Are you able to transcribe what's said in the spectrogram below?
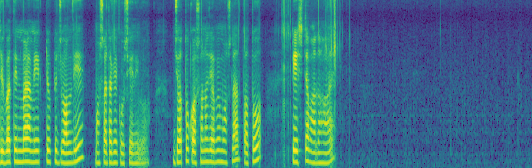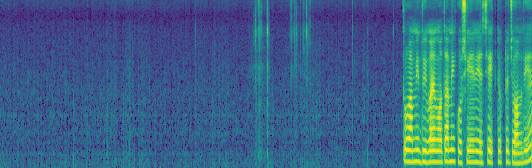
দুবার তিনবার আমি একটু একটু জল দিয়ে মশলাটাকে কষিয়ে নিব। যত কষানো যাবে মশলা, তত টেস্টটা ভালো হয়। তো আমি দুইবারের মতো আমি কষিয়ে নিয়েছি, একটু একটু জল দিয়ে।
